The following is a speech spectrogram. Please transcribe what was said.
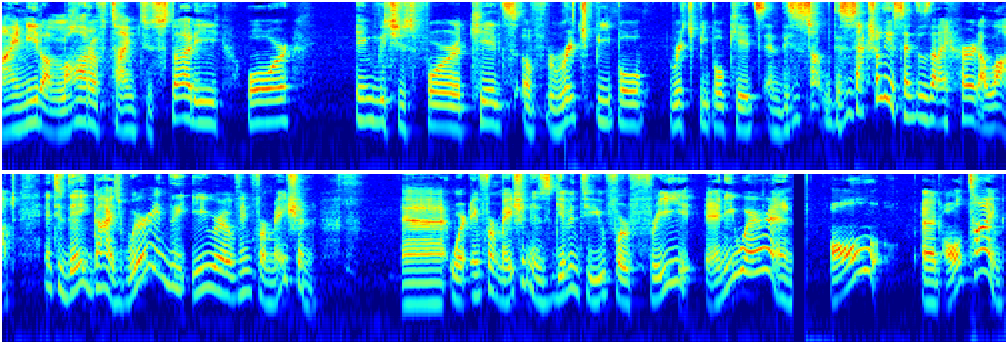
I need a lot of time to study or English is for kids of rich people rich people kids and this is some, this is actually a sentence that I heard a lot and today guys we're in the era of information uh, where information is given to you for free anywhere and all at all time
